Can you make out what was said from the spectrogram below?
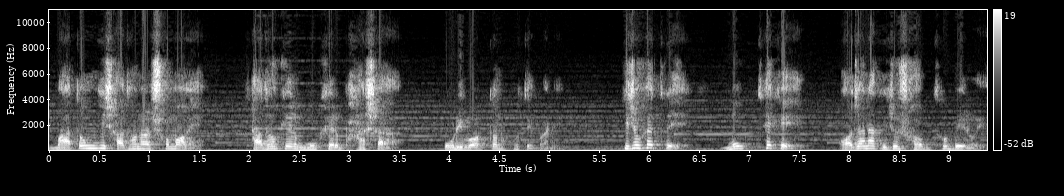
মাতঙ্গী সাধনার সময় সাধকের মুখের ভাষা পরিবর্তন হতে পারে। কিছু ক্ষেত্রে মুখ থেকে অজানা কিছু শব্দ বেরোয়,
